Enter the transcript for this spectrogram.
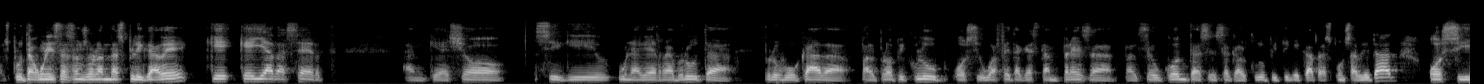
Els protagonistes ens hauran d'explicar bé què, què hi ha de cert en què això sigui una guerra bruta provocada pel propi club o si ho ha fet aquesta empresa pel seu compte sense que el club hi tingui cap responsabilitat o si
